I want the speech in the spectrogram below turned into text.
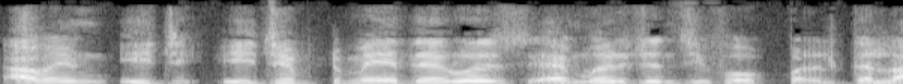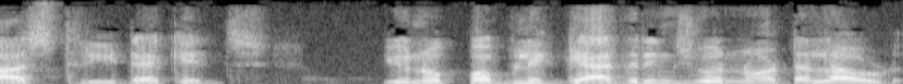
I mean Egypt, may there was emergency for the last three decades. You know, public gatherings were not allowed.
